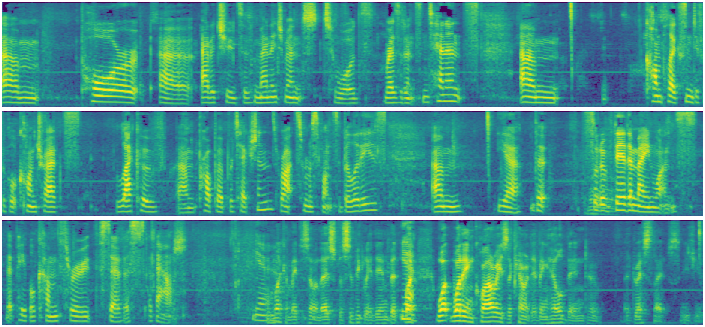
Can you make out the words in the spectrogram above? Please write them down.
um, poor uh, attitudes of management towards residents and tenants, um, complex and difficult contracts, lack of um, proper protections, rights and responsibilities. Um, yeah, that sort of they're the main ones that people come through the service about. Yeah. We might come back to some of those specifically then, but Yeah. what, what, what inquiries are currently being held then to address those issues?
